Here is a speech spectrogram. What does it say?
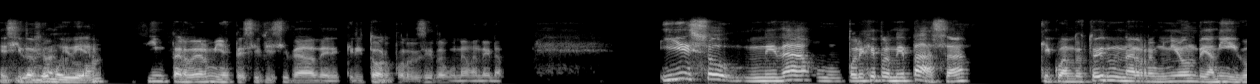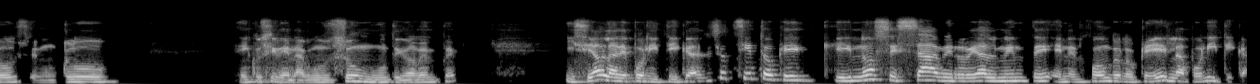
he sido muy bien. sin perder mi especificidad de escritor, por decirlo de alguna manera. Y eso me da, por ejemplo, me pasa que cuando estoy en una reunión de amigos, en un club, e inclusive en algún Zoom últimamente, y se habla de política, yo siento que, que no se sabe realmente en el fondo lo que es la política.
